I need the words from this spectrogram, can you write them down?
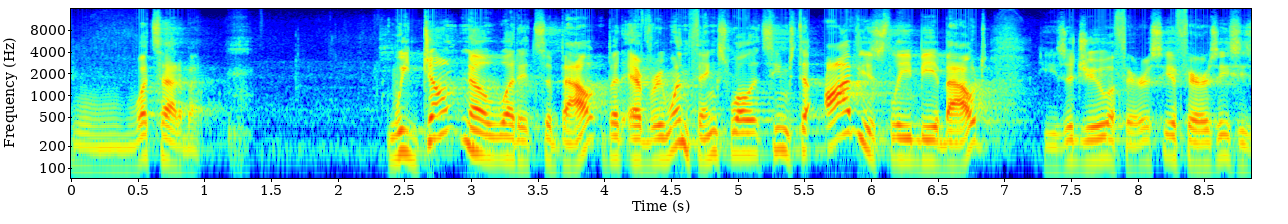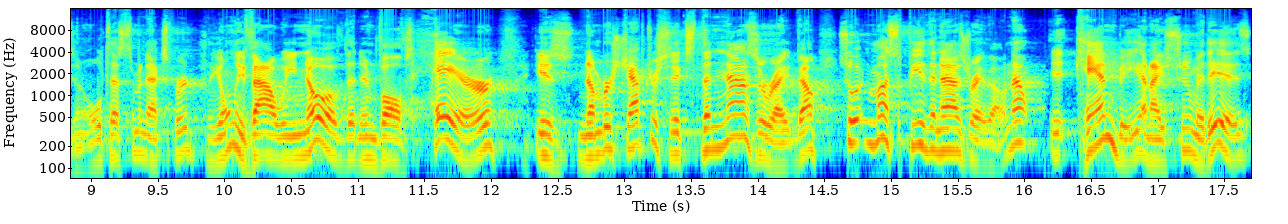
What's that about? We don't know what it's about, but everyone thinks, well, it seems to obviously be about He's a Jew, a Pharisee of Pharisees. He's an Old Testament expert. The only vow we know of that involves hair is Numbers chapter 6, the Nazarite vow. So it must be the Nazarite vow. Now, it can be, and I assume it is.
